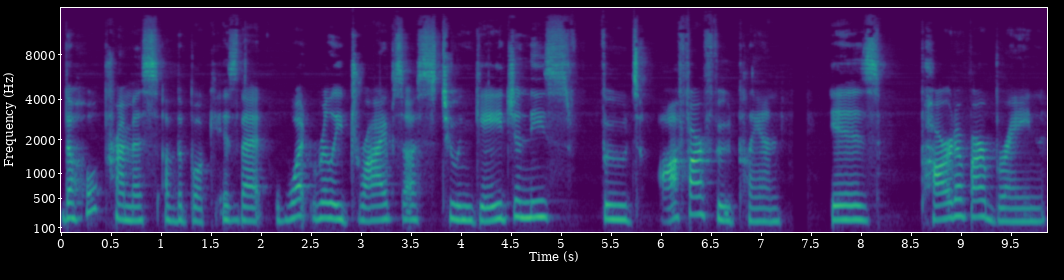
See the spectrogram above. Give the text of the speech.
the whole premise of the book is that what really drives us to engage in these foods off our food plan is part of our brain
